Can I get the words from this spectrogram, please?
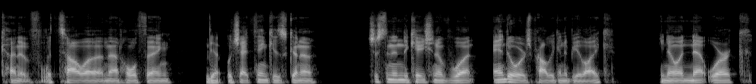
kind of with Tala and that whole thing. Yep. Which I think is going to just an indication of what Andor is probably going to be like. You know, a network,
